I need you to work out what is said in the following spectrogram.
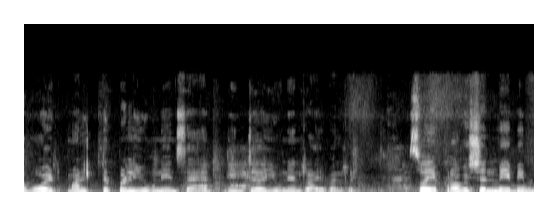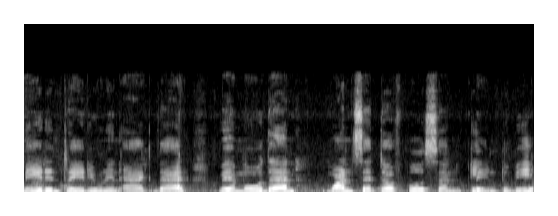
avoid multiple unions and inter-union rivalry. So a provision may be made in Trade Union Act that where more than one set of person claim to be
